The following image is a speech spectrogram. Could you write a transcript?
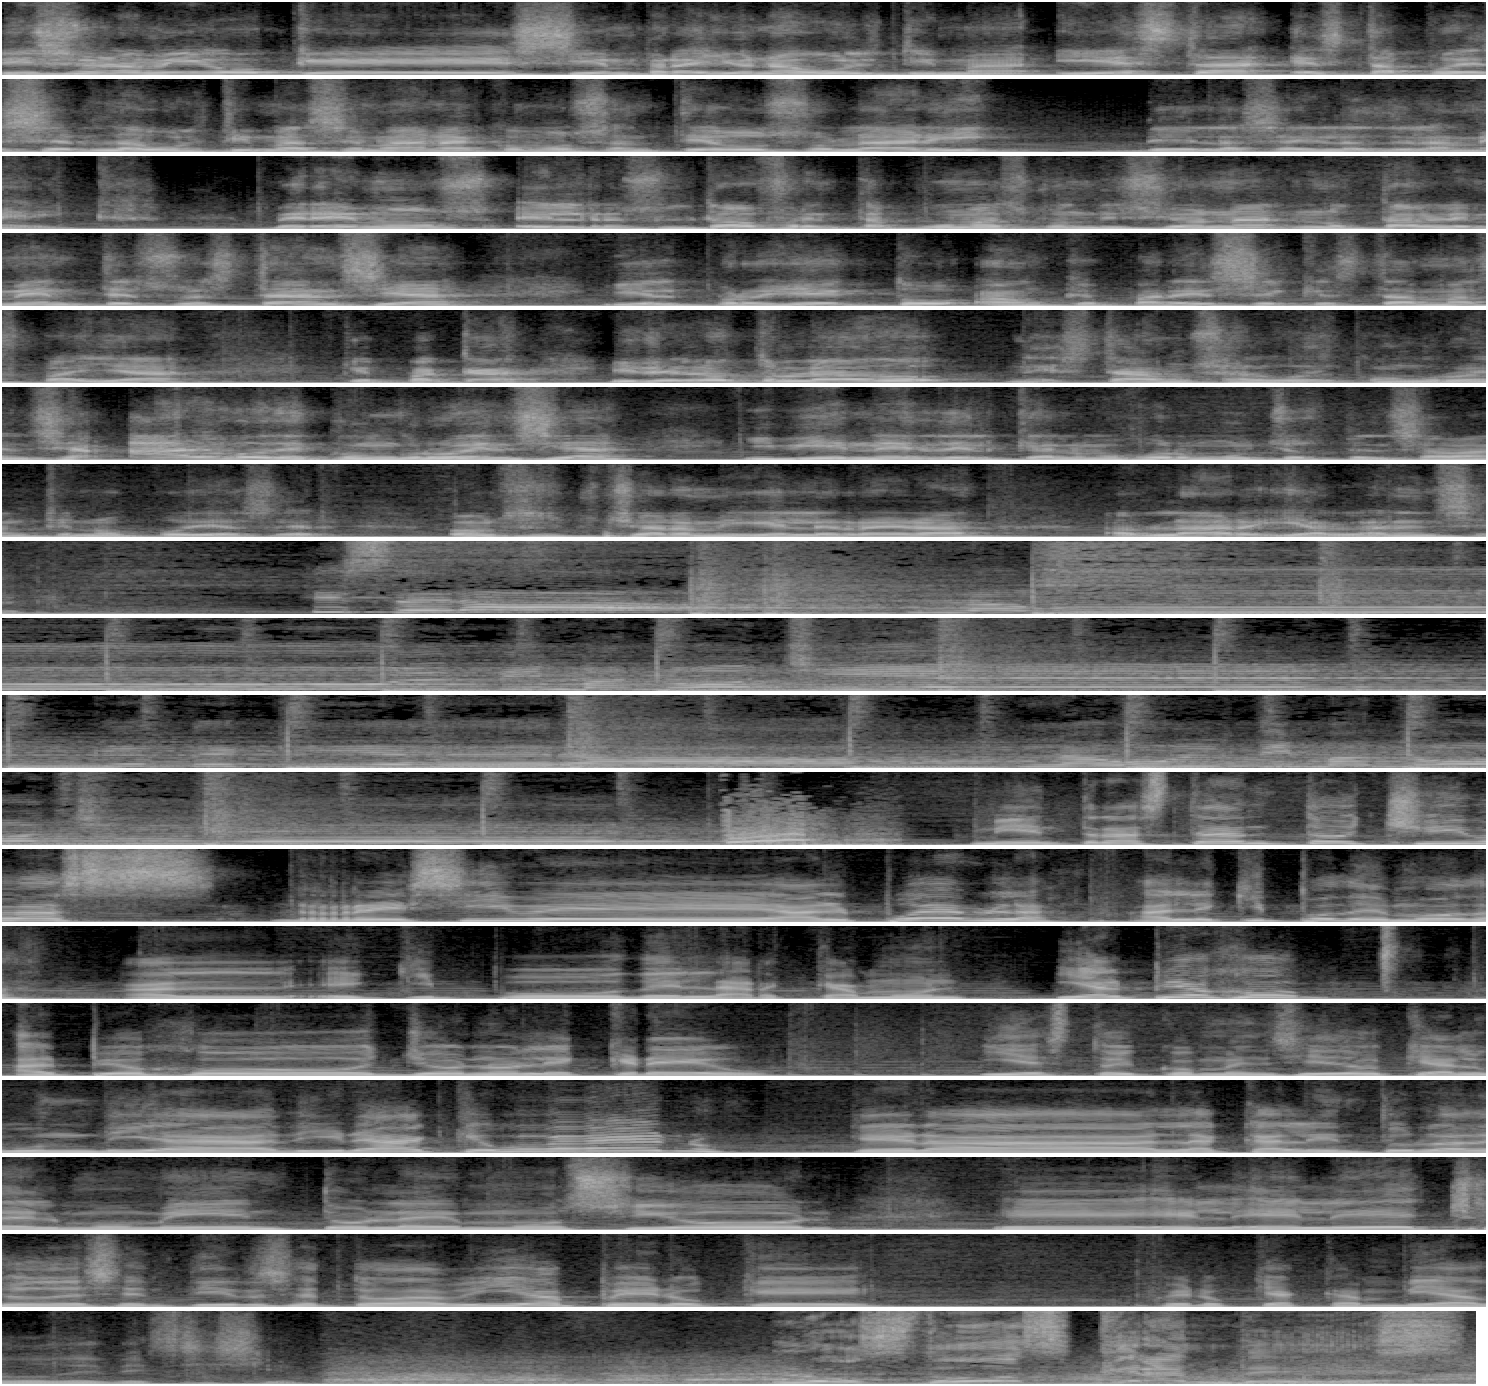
Dice un amigo que siempre hay una última y esta, esta puede ser la última semana como Santiago Solari de las Águilas del América. Veremos, el resultado frente a Pumas condiciona notablemente su estancia y el proyecto, aunque parece que está más para allá que para acá. Y del otro lado, necesitamos algo de congruencia, algo de congruencia y viene del que a lo mejor muchos pensaban que no podía ser. Vamos a escuchar a Miguel Herrera hablar y hablar en serio. Y será la Mientras tanto, Chivas recibe al Puebla, al equipo de moda, al equipo del Arcamón. Y al Piojo, al Piojo yo no le creo. Y estoy convencido que algún día dirá que bueno, que era la calentura del momento, la emoción, eh, el, el hecho de sentirse todavía, pero que, pero que ha cambiado de decisión. Los dos grandes.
